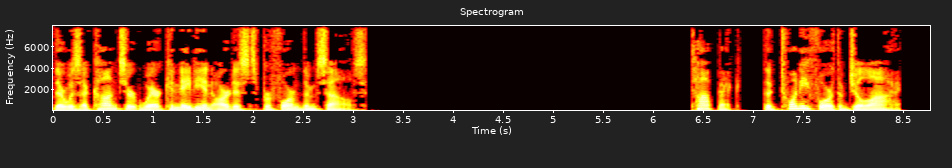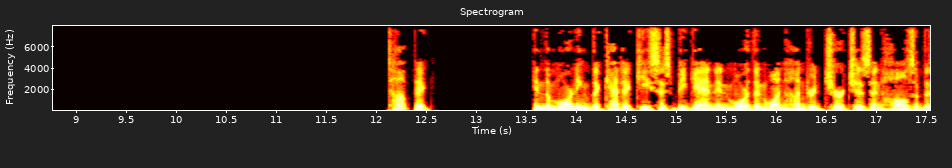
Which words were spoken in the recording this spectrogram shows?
there was a concert where Canadian artists performed themselves. The 24th of July in the morning the catechesis began in more than 100 churches and halls of the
